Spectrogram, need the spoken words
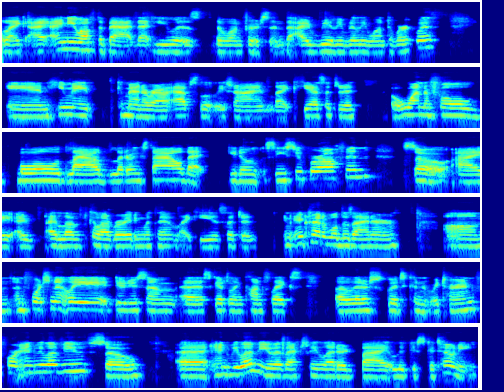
like I, I, knew off the bat that he was the one person that I really, really want to work with. And he made Commander Rao absolutely shine. Like he has such a, a wonderful, bold, loud lettering style that you don't see super often. So I, I, I loved collaborating with him. Like he is such a, an incredible designer. Um, unfortunately, due to some uh, scheduling conflicts, uh, Letter Squids couldn't return for And We Love You. So uh, And We Love You is actually lettered by Lucas Gattoni.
